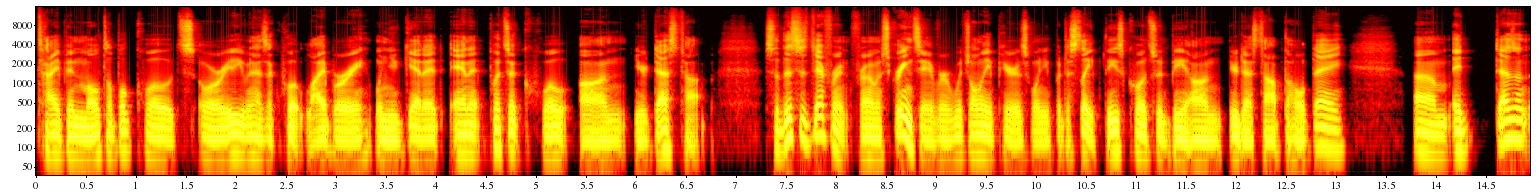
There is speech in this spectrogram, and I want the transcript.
type in multiple quotes, or it even has a quote library when you get it, and it puts a quote on your desktop. So this is different from a screensaver, which only appears when you put to sleep. These quotes would be on your desktop the whole day. Um, it doesn't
